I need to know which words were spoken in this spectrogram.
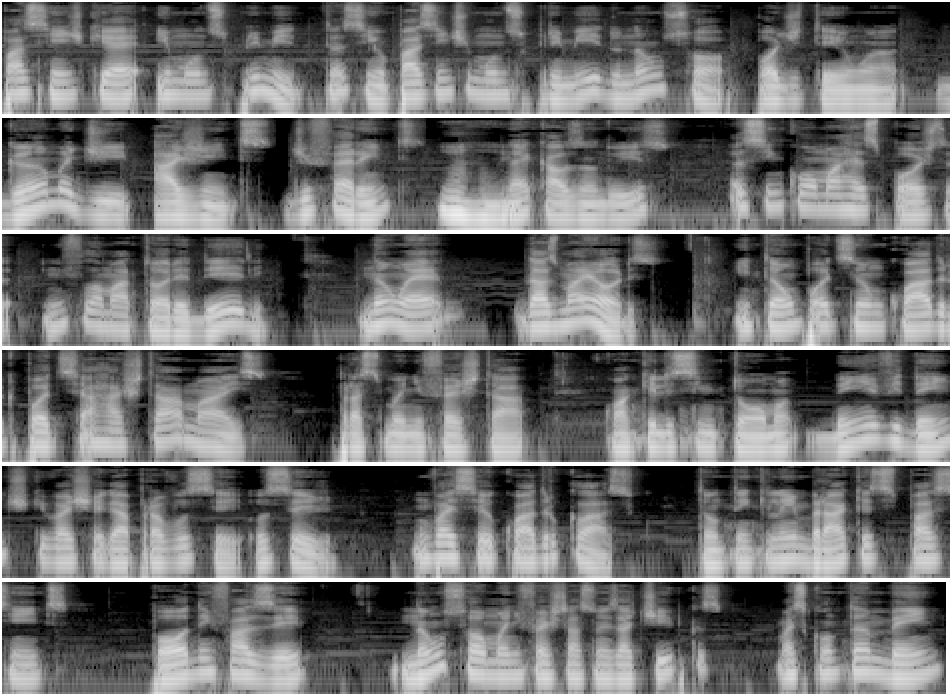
paciente que é imunossuprimido. Então, assim, o paciente imunossuprimido não só pode ter uma gama de agentes diferentes, Uhum. né, causando isso, assim como a resposta inflamatória dele não é das maiores. Então, pode ser um quadro que pode se arrastar mais para se manifestar com aquele sintoma bem evidente que vai chegar para você. Ou seja, não vai ser o quadro clássico. Então, tem que lembrar que esses pacientes podem fazer não só manifestações atípicas, mas com também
